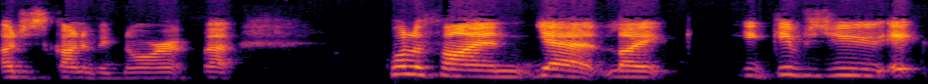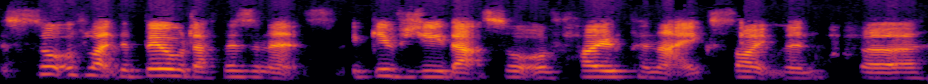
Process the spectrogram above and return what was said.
I just kind of ignore it. But qualifying, yeah, like it gives you it's sort of like the build up, isn't it? It gives you that sort of hope and that excitement for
